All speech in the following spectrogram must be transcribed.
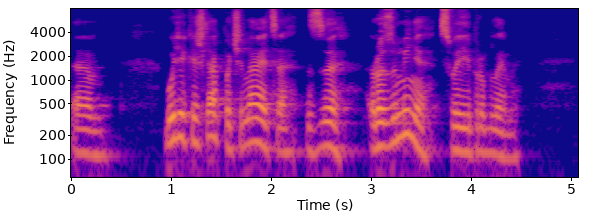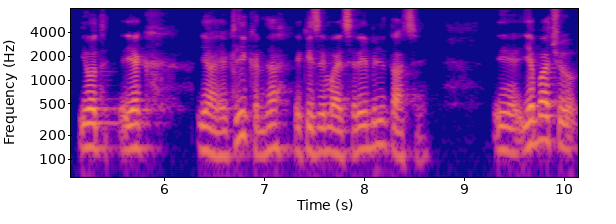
е, будь-який шлях починається з розуміння своєї проблеми. І от як я, як лікар, да, який займається реабілітацією, я бачу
